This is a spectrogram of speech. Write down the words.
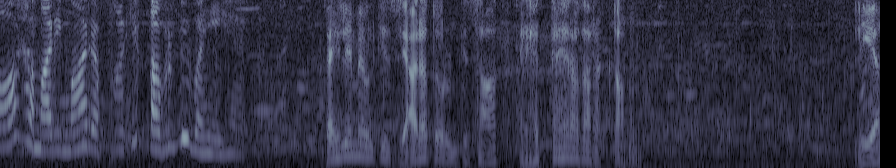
और हमारी माँ रफ़ा की कब्र भी वहीं है। पहले मैं उनकी जियारत और उनके साथ अहद का इरादा रखता हूँ। लिया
